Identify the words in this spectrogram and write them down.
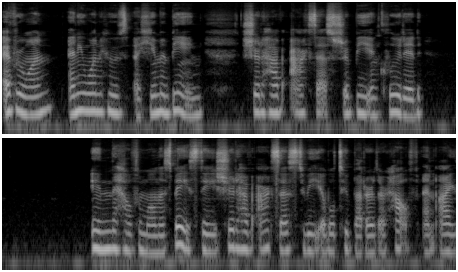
everyone, anyone who's a human being, should have access, should be included in the health and wellness space. They should have access to be able to better their health. And I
